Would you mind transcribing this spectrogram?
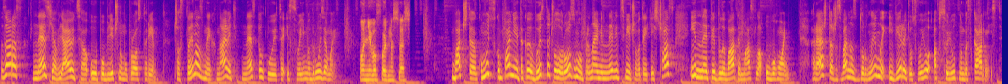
зараз не з'являються у публічному просторі. Частина з них навіть не спілкується із своїми друзями. Он не выходит на связь. Бачите, комусь з компанії таки вистачило розуму принаймні не відсвічувати якийсь час і не підливати масла у вогонь. Решта ж зве нас дурними і вірить у свою абсолютну безкарність.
